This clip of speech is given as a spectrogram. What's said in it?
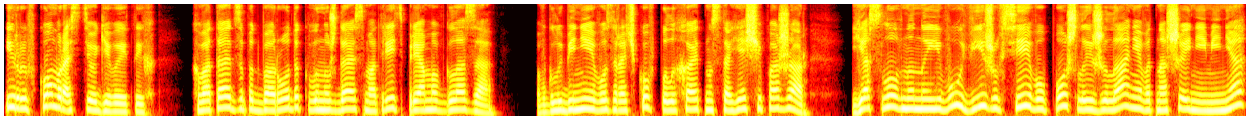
и рывком расстегивает их, хватает за подбородок, вынуждая смотреть прямо в глаза. В глубине его зрачков полыхает настоящий пожар. Я словно наяву вижу все его пошлые желания в отношении меня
